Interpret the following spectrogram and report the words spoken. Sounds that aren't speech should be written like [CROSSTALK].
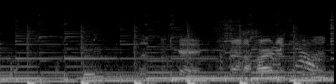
That's okay. Trying to harness the wind.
